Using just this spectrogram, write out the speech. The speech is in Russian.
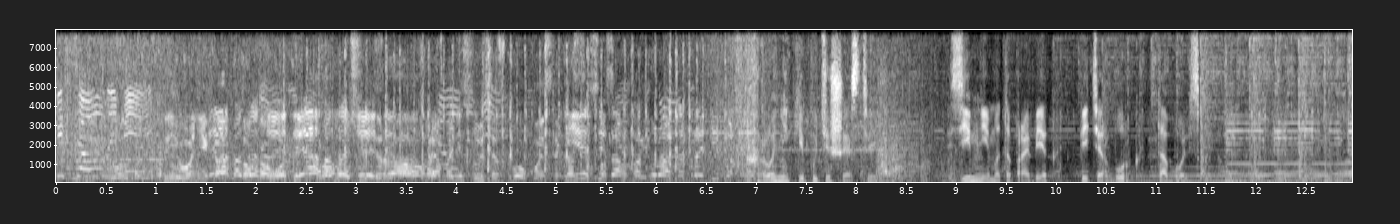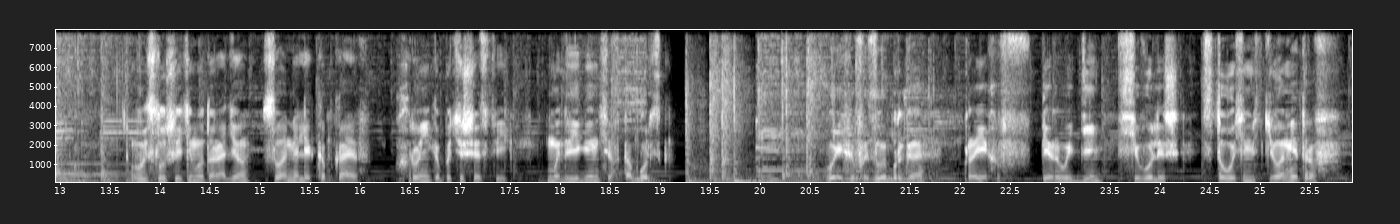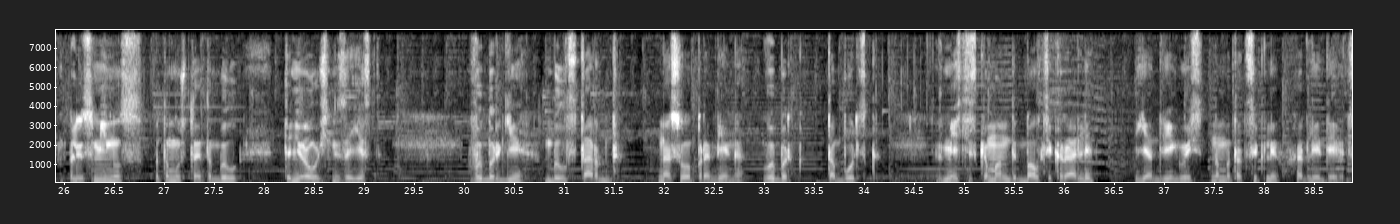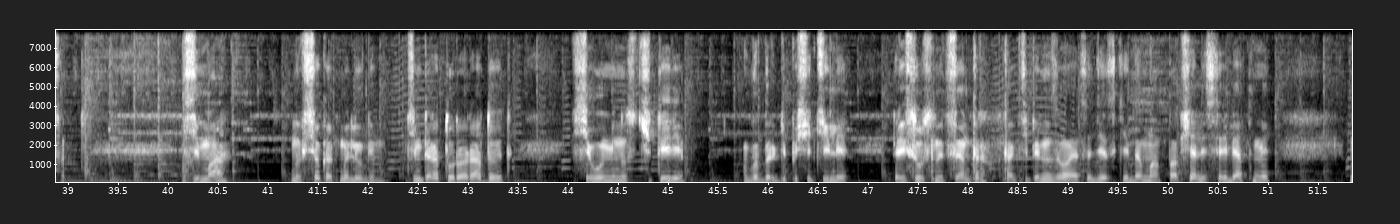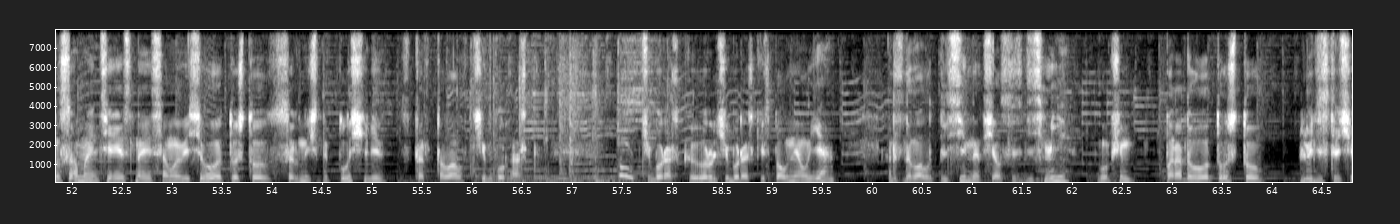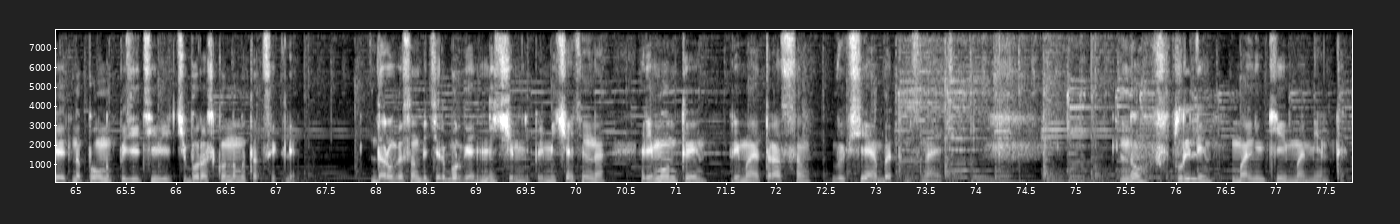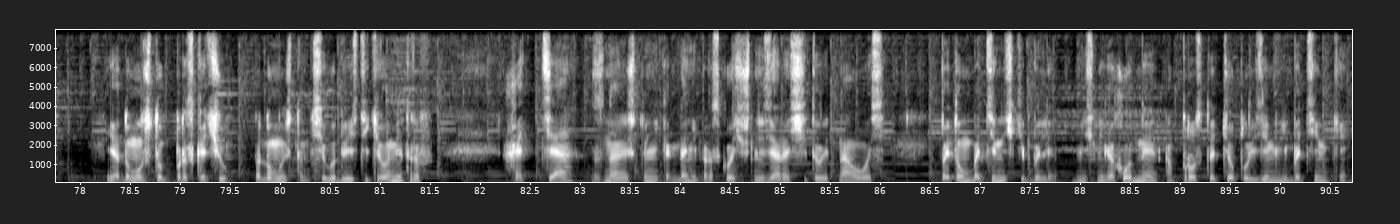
Ты его никак, только вот. Ветера, прямо несуйся сбоку, если коснуться. Если там аккуратно пройти, то Хроники путешествий. Зимний мотопробег Петербург-Тобольск. Вы слушаете Моторадио, с вами Олег Капкаев. Хроника путешествий. Мы двигаемся в Тобольск. Выехав из Выборга, проехав первый день всего лишь 180 километров, плюс-минус, потому что это был тренировочный заезд. В Выборге был старт нашего пробега Выборг-Тобольск. Вместе с командой Балтик Ралли я двигаюсь на мотоцикле Харли Дэвидсон. Зима, но все как мы любим. Температура радует, всего минус 4. В Выборге посетили ресурсный центр, так теперь называются детские дома. Пообщались с ребятами. Но самое интересное и самое веселое то, что с рыночной площади стартовал Чебурашка. Ну, Чебурашка, роль Чебурашки исполнял я, раздавал апельсины, общался с детьми. В общем, порадовало то, что люди встречают на полном позитиве Чебурашку на мотоцикле. Дорога Санкт-Петербурга ничем не примечательна. Ремонты, прямая трасса, вы все об этом знаете. Но всплыли маленькие моменты. Я думал, что проскочу. Подумаешь, там всего 200 километров. Хотя знаю, что никогда не проскочишь. Нельзя рассчитывать на ось. Поэтому ботиночки были не снегоходные, а просто теплые зимние ботинки.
